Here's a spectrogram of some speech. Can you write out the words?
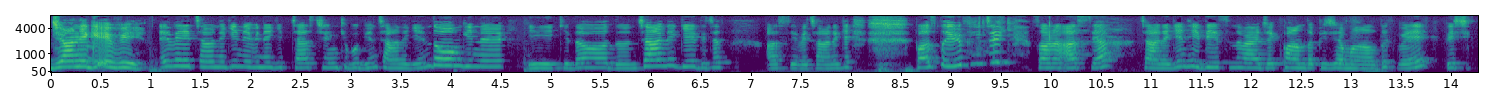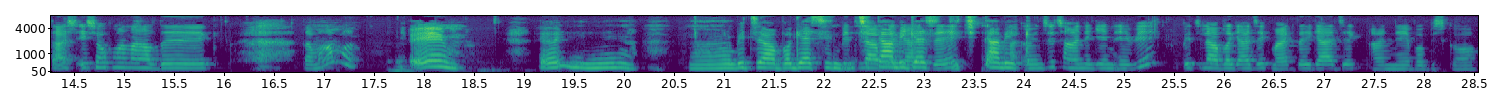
Canegi evi. Evet Çağnegi'nin evine gideceğiz. Çünkü bugün Çağnegi'nin doğum günü. İyi ki doğdun Çağnegi diyeceğiz. Asya ve Çağnegi pastayı üfleyecek. Sonra Asya Çağnegi'nin hediyesini verecek. Panda pijama aldık ve Beşiktaş eşofman aldık. Tamam mı? Betül abla gelsin. Betül abla bir gelsin. gelecek. Bir. Bak, önce Çağnegi'nin evi. Betül abla gelecek, Mert dayı gelecek. Anne, babişko,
